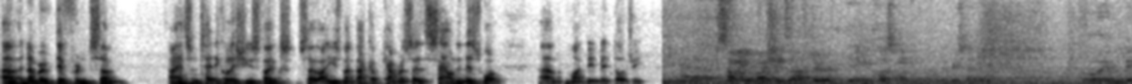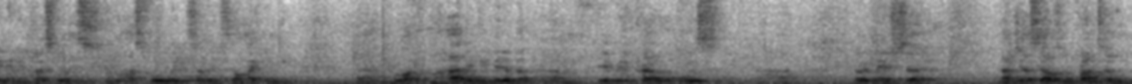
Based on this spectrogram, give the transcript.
uh, a number of different. Um, I had some technical issues, folks, so I used my backup camera. So the sound in this one um, might be a bit dodgy. Uh, some of your emotions after getting a close one. Well, I haven't been having close ones for the last four weeks, so it's not making um, life of my heart any better, but um, yeah, really proud of the boys. Uh, we managed to nudge ourselves in front and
